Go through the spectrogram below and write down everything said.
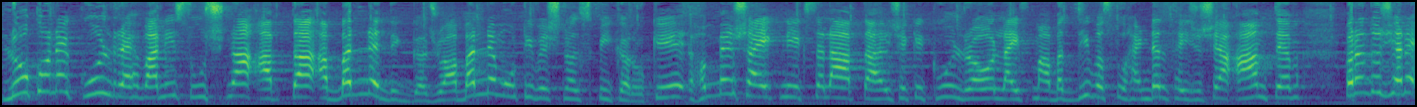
લોકોને કુલ રહેવાની સૂચના આપતા આ બંને દિગ્ગજો, આ બંને મોટિવેશનલ સ્પીકરો કે હંમેશા એકની એક સલાહ આપતા હોય છે કે કુલ રહો લાઈફમાં બધી વસ્તુ હેન્ડલ થઈ જશે આમ તેમ. પરંતુ જ્યારે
